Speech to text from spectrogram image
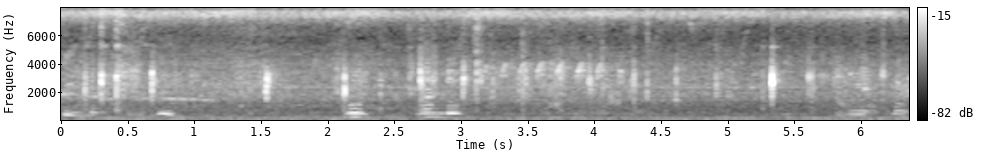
สิ่งมันคือนู่นนั่นดูเนี่ยมัน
